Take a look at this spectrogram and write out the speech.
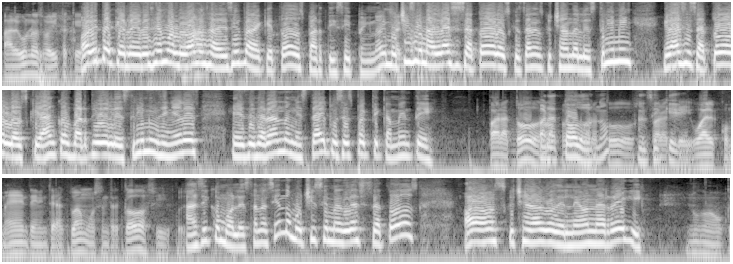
algunos ahorita que Ahorita que regresemos lo vamos a decir para que todos participen, ¿no? Y Exacto. muchísimas gracias a todos los que están escuchando el streaming, gracias a todos los que han compartido el streaming, señores, es de Random Style, pues es prácticamente para todos, Para ¿no? todos, para ¿no? todos, Así para que... que- igual comenten, interactuemos entre todos y pues así como lo están haciendo. Muchísimas gracias a todos. Ahora vamos a escuchar algo del León Larregui. No, no, ok,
